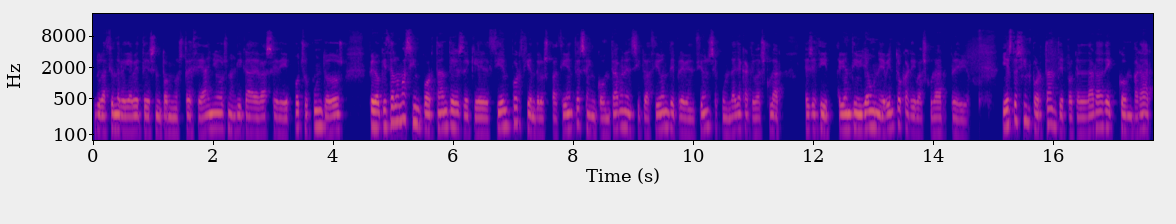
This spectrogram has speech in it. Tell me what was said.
duración de la diabetes en torno a unos 13 años, una glicada de base de 8.2, pero quizá lo más importante es de que el 100% de los pacientes se encontraban en situación de prevención secundaria cardiovascular, es decir, habían tenido ya un evento cardiovascular previo. Y esto es importante porque a la hora de comparar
